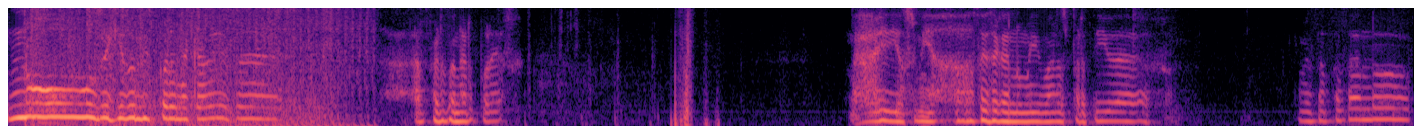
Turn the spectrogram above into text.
No, se quedó un disparo en la cabeza. A perdonar por eso. Ay, Dios mío, estoy sacando muy malas partidas. ¿Qué me está pasando?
